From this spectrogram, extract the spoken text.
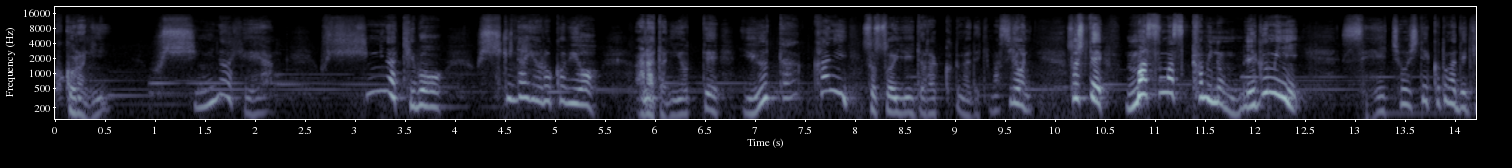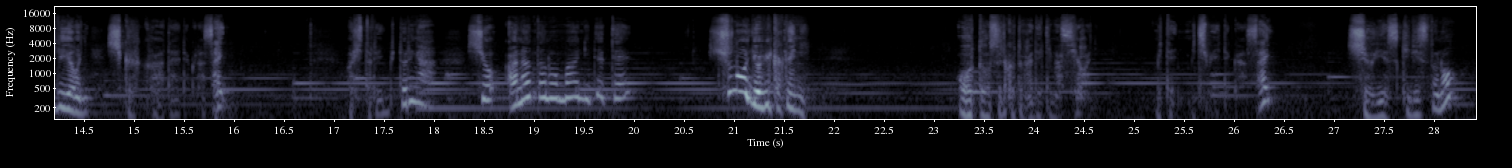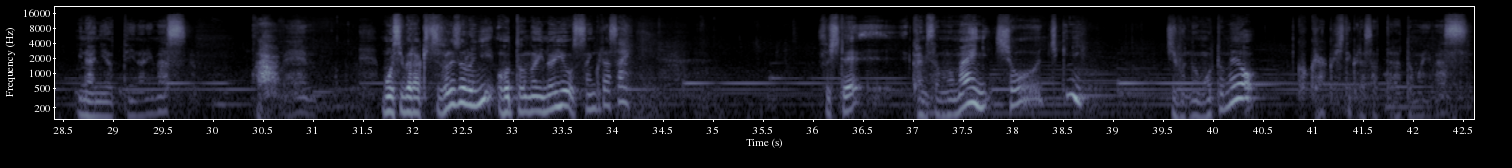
心に不思議な平安不思議な希望不思議な喜びをあなたによって豊かに注いでいただくことができますようにそしてますます神の恵みに成長していくことができるように祝福を与えてください。お一人一人が主をあなたの前に出て主の呼びかけに応答することができますように見て導いてください。主イエスキリストの皆によって祈ります。アーメンもうしばらくそれぞれに応答の祈りをお伝えください。そして神様の前に正直に自分の求めを告白してくださったらと思います。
